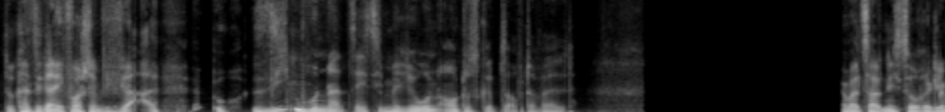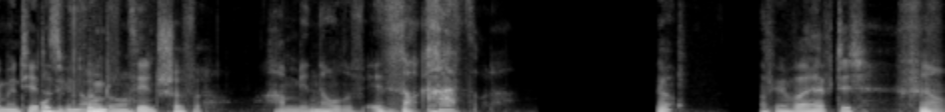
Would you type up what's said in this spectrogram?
Du kannst dir gar nicht vorstellen, wie viel. 760 Millionen Autos gibt es auf der Welt. Ja, Weil es halt nicht so reglementiert ist wie ein Und Auto. 15 Schiffe haben genauso viel. Es ist doch krass, oder? Auf jeden Fall heftig. Ja.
